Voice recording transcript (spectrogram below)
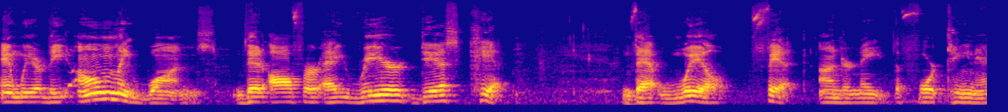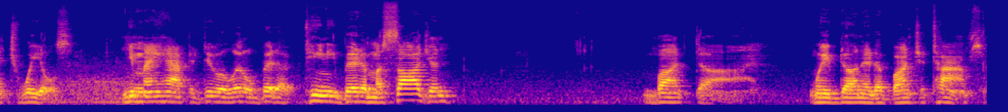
And we are the only ones that offer a rear disc kit that will fit underneath the 14 inch wheels. You may have to do a little bit of teeny bit of massaging, but uh, we've done it a bunch of times.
